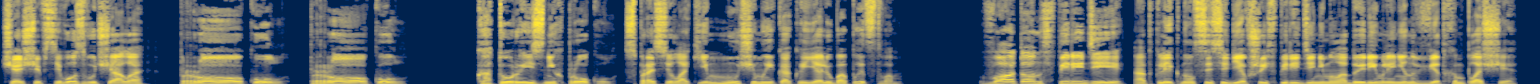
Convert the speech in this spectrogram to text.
Чаще всего звучало «Прокул! Прокул!» «Который из них Прокул?» — спросил Аким, мучимый, как и я, любопытством. «Вот он впереди!» — откликнулся сидевший впереди немолодой римлянин в ветхом плаще.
